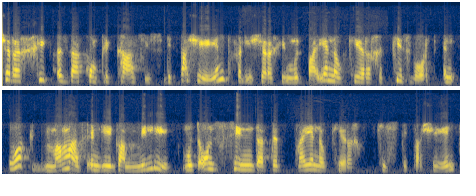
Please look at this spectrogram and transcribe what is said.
chirurgie is daar komplikasies. Die pasiënt vir die chirurgie moet baie noukeurig gekies word en ook mammas en die familie moet ons sien dat dit baie noukeurig kies die pasiënt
